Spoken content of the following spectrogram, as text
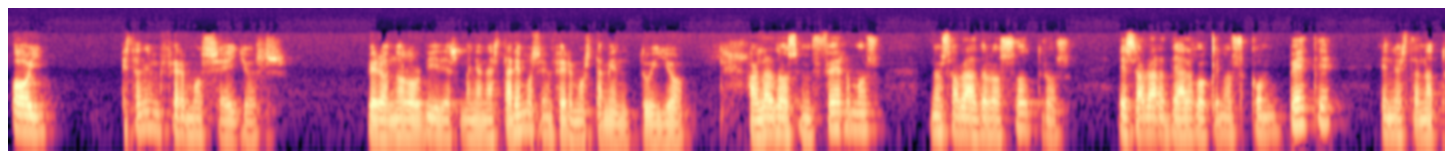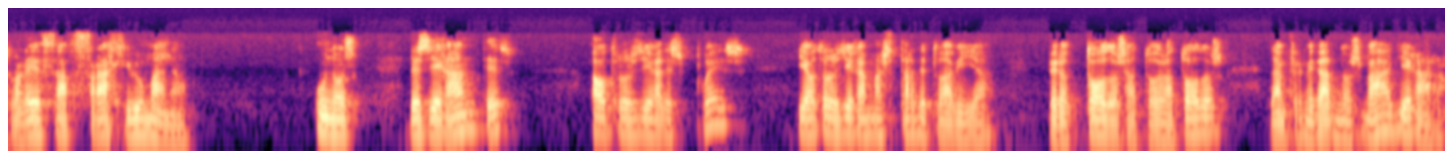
Hoy están enfermos ellos, pero no lo olvides, mañana estaremos enfermos también tú y yo. Hablar de los enfermos no es hablar de los otros, es hablar de algo que nos compete en nuestra naturaleza frágil humana. Unos les llega antes, a otros llega después y a otros llega más tarde todavía, pero todos, a todos, a todos, la enfermedad nos va a llegar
